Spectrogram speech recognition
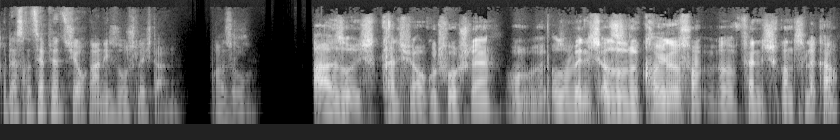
Und das Rezept hört sich auch gar nicht so schlecht an. Also, Also ich kann ich mir auch gut vorstellen. Also wenn ich also so eine Keule fände ich ganz lecker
